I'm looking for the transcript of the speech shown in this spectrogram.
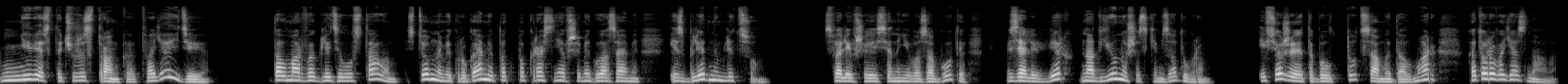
«Невеста-чужестранка, твоя идея?» Талмар выглядел усталым, с темными кругами под покрасневшими глазами и с бледным лицом. Свалившиеся на него заботы взяли вверх над юношеским задором. И все же это был тот самый Далмар, которого я знала,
